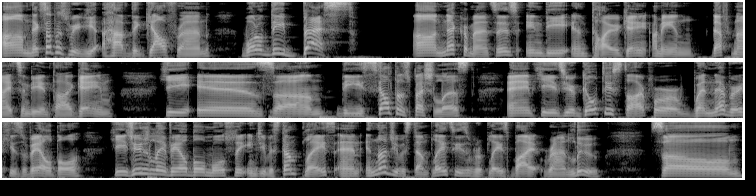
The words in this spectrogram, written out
Um, next up is we have the Galthran, one of the best uh, necromancers in the entire game. I mean, Death Knights in the entire game. He is um, the skeleton specialist, and he's your go-to star for whenever he's available. He's usually available mostly in Jebus templates, and in non-Jebus templates, he's replaced by Ranloo. So,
